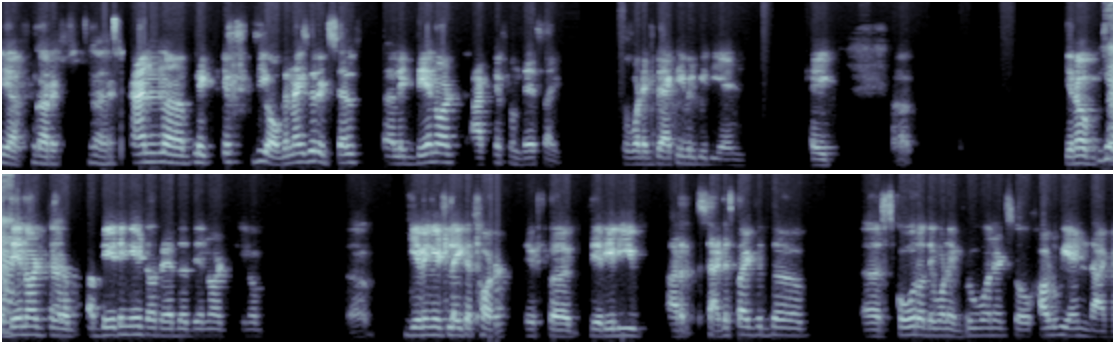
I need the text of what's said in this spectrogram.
Yeah, got it, got it. And uh, like, if the organizer itself, uh, like, they're not active from their side, so what exactly will be the end? Like, uh, you know, Yeah. they're not uh, updating it, or rather, they're not, you know, uh, giving it like a thought. If uh, they really are satisfied with the uh, score or they want to improve on it, so how do we end that?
